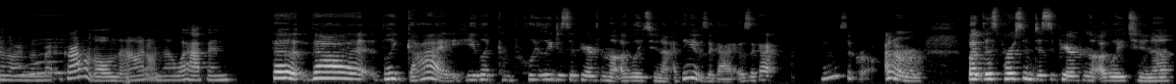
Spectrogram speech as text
I don't remember. Girl, I'm old now. I don't know what happened. the that like guy he like completely disappeared from the ugly tuna i think it was a guy it was a guy maybe it was a girl i don't remember but this person disappeared from the ugly tuna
